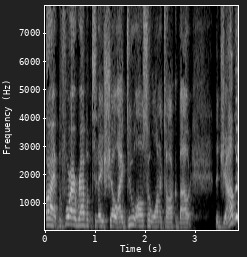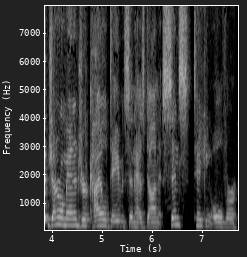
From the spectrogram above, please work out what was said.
All right, before I wrap up today's show, I do also want to talk about the job that general manager Kyle Davidson has done since taking over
